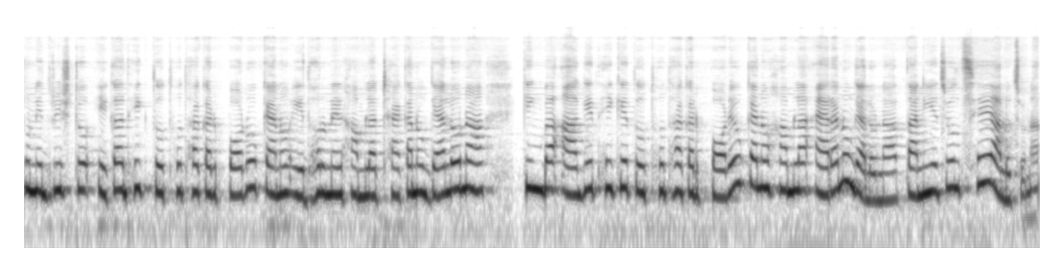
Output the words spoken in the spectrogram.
সুনির্দিষ্ট একাধিক তথ্য থাকার পরও কেন এ ধরনের হামলা ঠেকানো গেল না কিংবা আগে থেকে তথ্য থাকার পরেও কেন হামলা এড়ানো গেল না তা নিয়ে চলছে আলোচনা।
